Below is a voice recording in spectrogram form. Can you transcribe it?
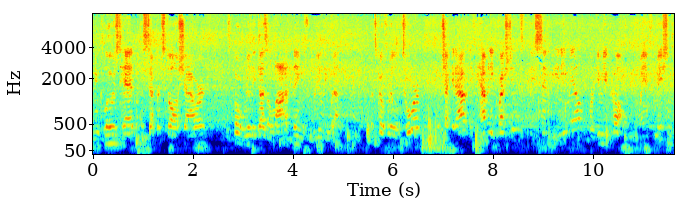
an enclosed head with a separate stall shower. This boat really does a lot of things really well. Let's go for a little tour. We'll check it out. If you have any questions, please send me an email or give me a call. My information is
